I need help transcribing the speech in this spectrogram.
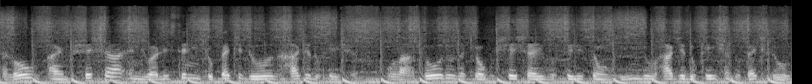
Hello, I'm Bochecha and you are listening to Pet Duo's Rádio Education. Olá a todos, aqui é o Bochecha e vocês estão ouvindo Rádio Education do Pet Duo.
